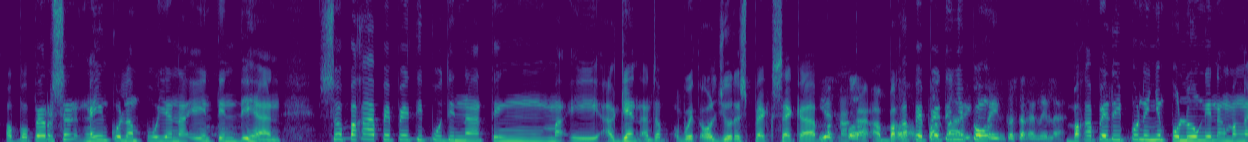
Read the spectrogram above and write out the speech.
Opo, pero sir, ngayon ko lang po yan naiintindihan. So baka pe, pwede po din nating mai... Again, ano, with all due respect, Sec, ha, Yes baka, po. ah, baka Oh, pe, pwede niyo po... papa-explain ko sa kanila. Baka pwede po ninyong pulungin ang mga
